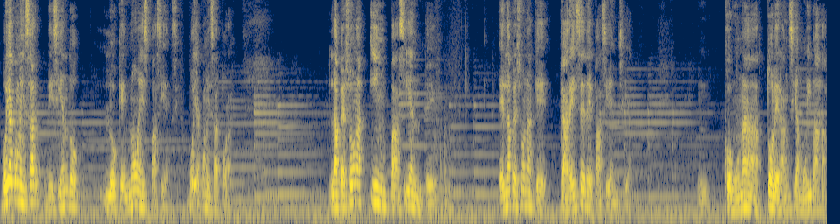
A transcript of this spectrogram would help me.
Voy a comenzar diciendo lo que no es paciencia. Voy a comenzar por ahí. La persona impaciente es la persona que carece de paciencia con una tolerancia muy baja,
